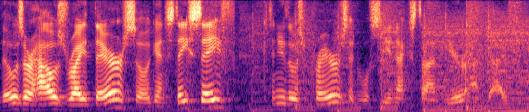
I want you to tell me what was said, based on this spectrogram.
Those are housed right there. So again, stay safe continue those prayers, and we'll see you next time here on Dive Deep.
